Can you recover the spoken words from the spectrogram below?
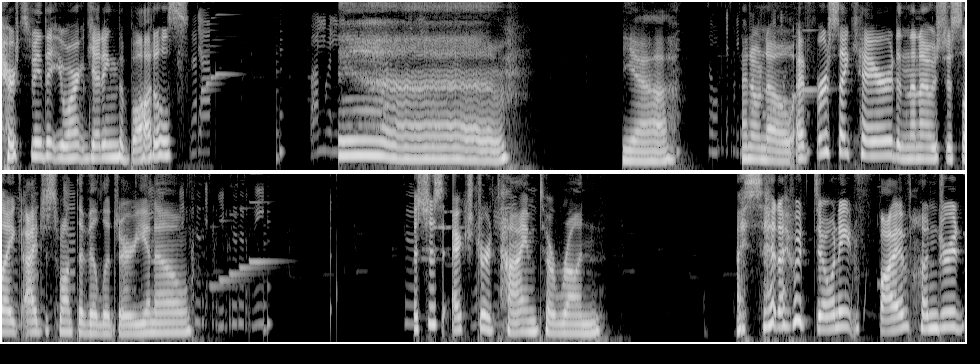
Hurts me that you aren't getting the bottles. Yeah. Yeah. I don't know. At first I cared, and then I was just like, I just want the villager, you know? It's just extra time to run. I said I would donate 500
